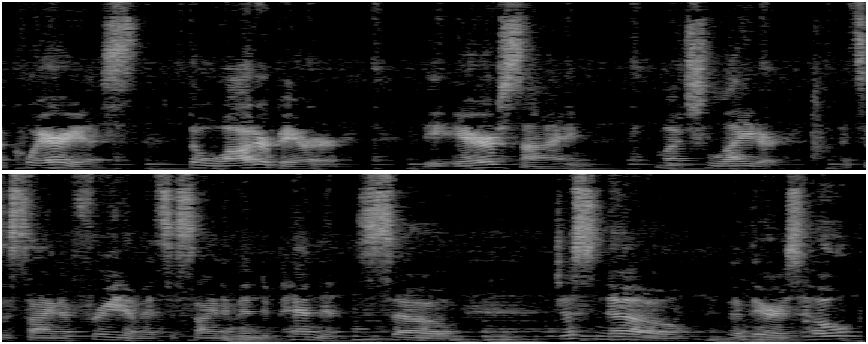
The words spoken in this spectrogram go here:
Aquarius, the water bearer, the air sign, much lighter. It's a sign of freedom, it's a sign of independence. So just know that there is hope,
